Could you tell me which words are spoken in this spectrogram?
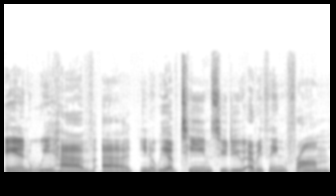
And we have, uh, you know, we have teams who do everything from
